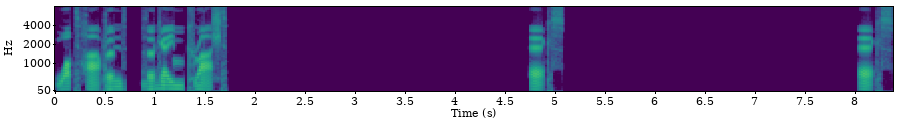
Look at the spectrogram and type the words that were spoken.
What happened? The game crashed. X. X.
